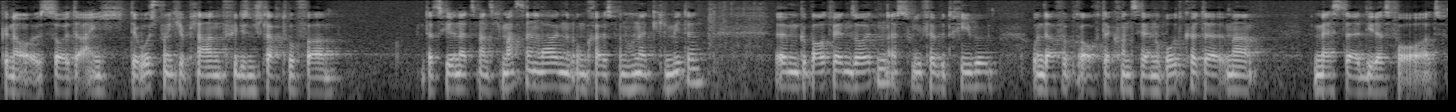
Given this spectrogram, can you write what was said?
genau, es sollte eigentlich, der ursprüngliche Plan für diesen Schlachthof war, dass 420 Mastanlagen im Umkreis von 100 Kilometern ähm, gebaut werden sollten als Zulieferbetriebe. Und dafür braucht der Konzern Rotkötter immer Mäster, die das vor Ort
